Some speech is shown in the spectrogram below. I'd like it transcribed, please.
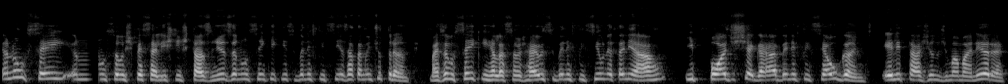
Eu não sei, eu não sou especialista em Estados Unidos, eu não sei o que, que isso beneficia exatamente o Trump, mas eu sei que em relação a Israel isso beneficia o Netanyahu e pode chegar a beneficiar o Gantz. Ele está agindo de uma maneira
